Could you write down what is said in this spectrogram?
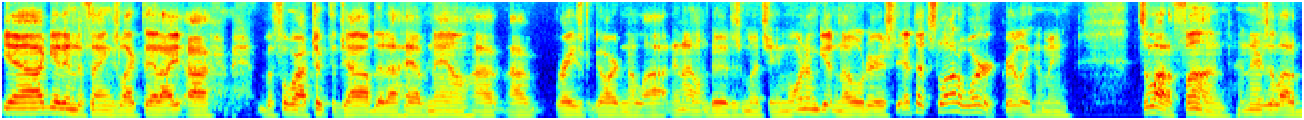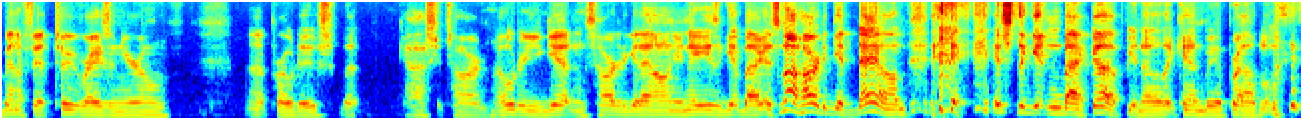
Yeah, I get into things like that. I, I before I took the job that I have now, I, I raised a garden a lot, and I don't do it as much anymore. And I'm getting older. It's, that's a lot of work, really. I mean, it's a lot of fun, and there's a lot of benefit to raising your own uh, produce. But gosh, it's hard. The older you get, and it's harder to get down on your knees and get back. It's not hard to get down; it's the getting back up, you know, that can be a problem.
